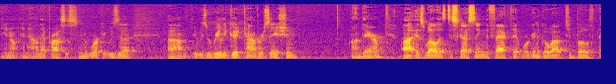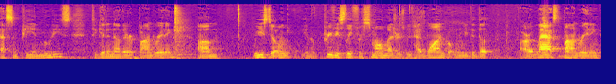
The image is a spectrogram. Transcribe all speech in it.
you know, and how that process is going to work. It was a, um, it was a really good conversation on there, uh, as well as discussing the fact that we're going to go out to both S&P and Moody's to get another bond rating. Um, We used to only, you know, previously for small measures, we've had one, but when we did the, our last bond rating,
